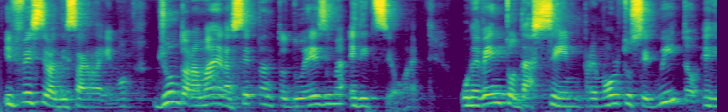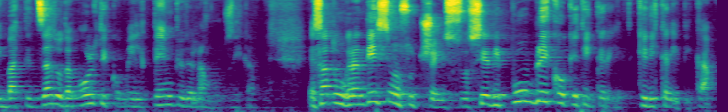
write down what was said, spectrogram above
il Festival di Sanremo, giunto oramai alla 72esima edizione. Un evento da sempre molto seguito e ribattezzato da molti come il Tempio della Musica. È stato un grandissimo successo sia di pubblico che di, che di critica.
